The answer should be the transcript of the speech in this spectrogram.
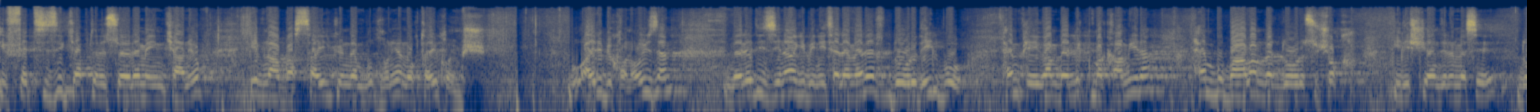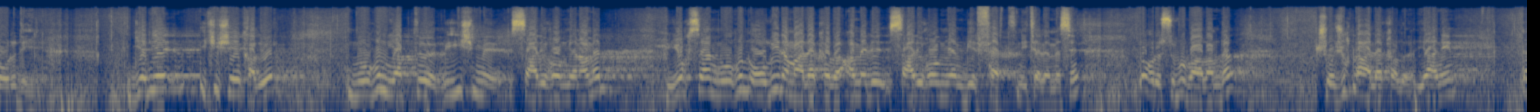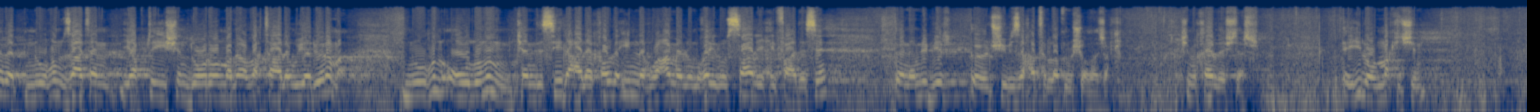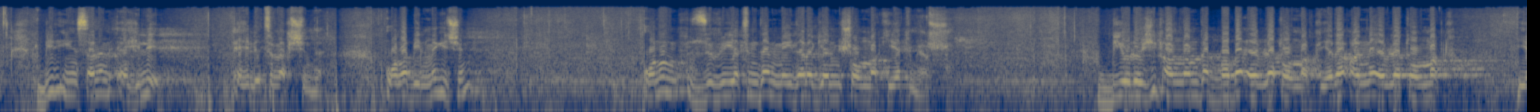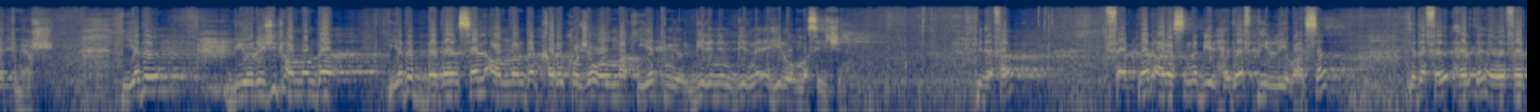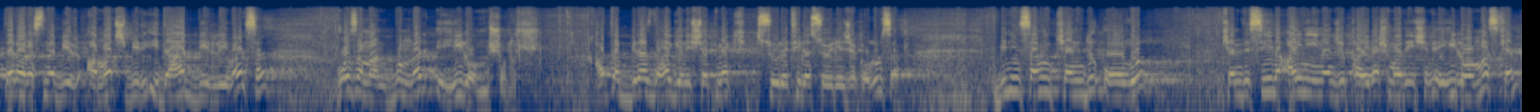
iffetsizlik yaptığını söyleme imkanı yok. İbn Abbas ilk günden bu konuya noktayı koymuş. Bu ayrı bir konu. O yüzden veledi zina gibi nitelemeler doğru değil. Bu hem peygamberlik makamıyla hem bu bağlamla doğrusu çok ilişkilendirilmesi doğru değil. Geriye iki şey kalıyor. Nuh'un yaptığı bir iş mi salih olmayan amel yoksa Nuh'un oğluyla mı alakalı ameli salih olmayan bir fert nitelemesi? Doğrusu bu bağlamda çocukla alakalı. Yani evet Nuh'un zaten yaptığı işin doğru olmadığını Allah Teala uyarıyor ama Nuh'un oğlunun kendisiyle alakalı da innehu amelun gayru salih ifadesi önemli bir ölçüyü bize hatırlatmış olacak. Şimdi kardeşler, ehil olmak için bir insanın ehli, ehli tırnak içinde olabilmek için onun zürriyetinden meydana gelmiş olmak yetmiyor. Biyolojik anlamda baba evlat olmak ya da anne evlat olmak yetmiyor. Ya da biyolojik anlamda ya da bedensel anlamda karı koca olmak yetmiyor birinin birine ehil olması için. Bir defa fertler arasında bir hedef birliği varsa ya da e, fertler arasında bir amaç, bir ideal birliği varsa o zaman bunlar ehil olmuş olur. Hatta biraz daha genişletmek suretiyle söyleyecek olursak bir insanın kendi oğlu kendisiyle aynı inancı paylaşmadığı için ehil olmazken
